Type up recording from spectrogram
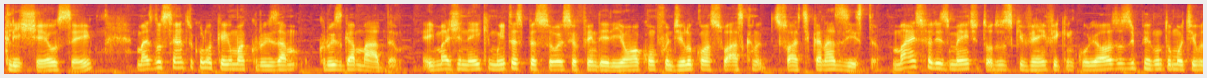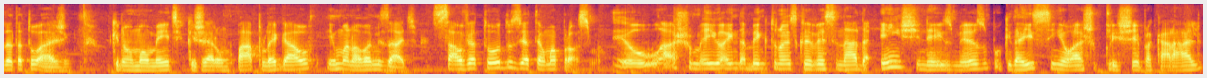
clichê eu sei, mas no centro coloquei uma cruz, cruz gamada. Eu imaginei que muitas pessoas se ofenderiam ao confundi-lo com a suástica nazista. Mas felizmente todos os que vêm fiquem curiosos e perguntam o motivo da tatuagem, o que normalmente que gera um papo legal e uma nova amizade. Salve a todos e até uma próxima. Eu acho meio ainda bem que tu não escrevesse nada em chinês mesmo, porque daí sim eu acho clichê pra caralho.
